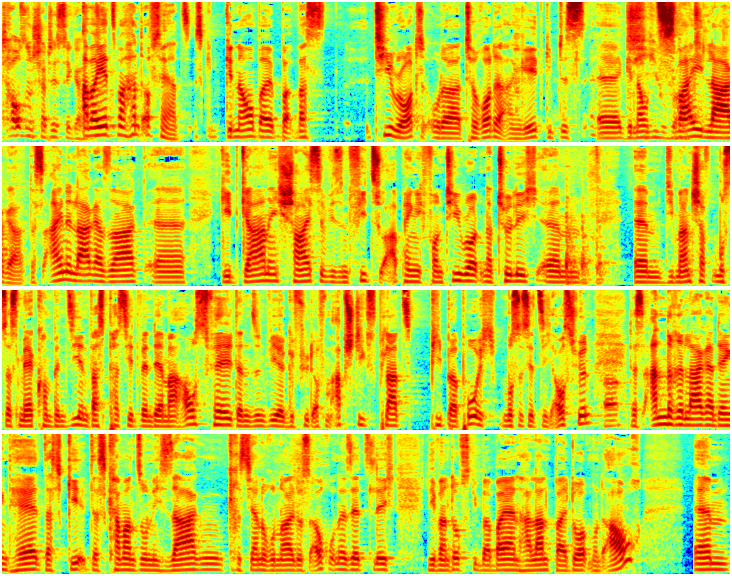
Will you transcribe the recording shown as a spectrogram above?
Jahrtausend Statistiker. Aber jetzt mal Hand aufs Herz. Es gibt genau bei, bei was T-Rod oder Terodde angeht, gibt es äh, genau zwei Lager. Das eine Lager sagt, äh, geht gar nicht, scheiße, wir sind viel zu abhängig von T-Rod. Natürlich, ähm, ähm, die Mannschaft muss das mehr kompensieren. Was passiert, wenn der mal ausfällt? Dann sind wir gefühlt auf dem Abstiegsplatz. Pipapo, ich muss es jetzt nicht ausführen. Das andere Lager denkt, hä, das geht, das kann man so nicht sagen. Cristiano Ronaldo ist auch unersetzlich. Lewandowski bei Bayern, Haaland bei Dortmund auch. Ähm,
